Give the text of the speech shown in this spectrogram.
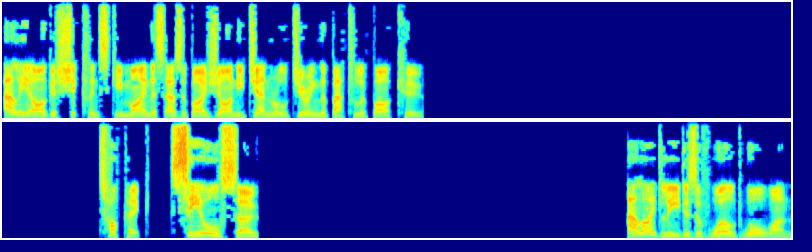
Ali Aga Shiklinsky minus Azerbaijani general during the Battle of Baku Topic. See also Allied leaders of World War I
